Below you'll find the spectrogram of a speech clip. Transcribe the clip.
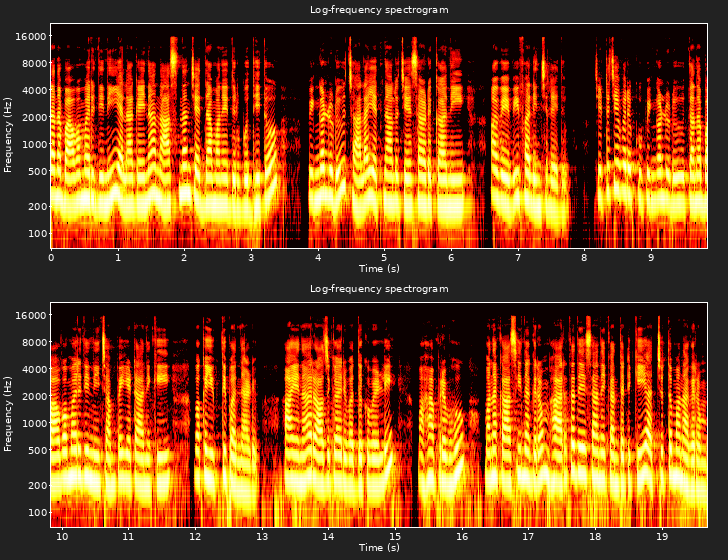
తన బావమరిదిని ఎలాగైనా నాశనం చేద్దామనే దుర్బుద్ధితో పింగళుడు చాలా యత్నాలు చేశాడు కానీ అవేవీ ఫలించలేదు. చిట్ట చివరకు పింగళుడు తన బావమరిదిని చంపేయటానికి ఒక యుక్తి పన్నాడు. ఆయన రాజుగారి వద్దకు వెళ్ళి మహాప్రభు మన కాశీనగరం భారతదేశానికంతటికీ అత్యుత్తమ నగరం.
